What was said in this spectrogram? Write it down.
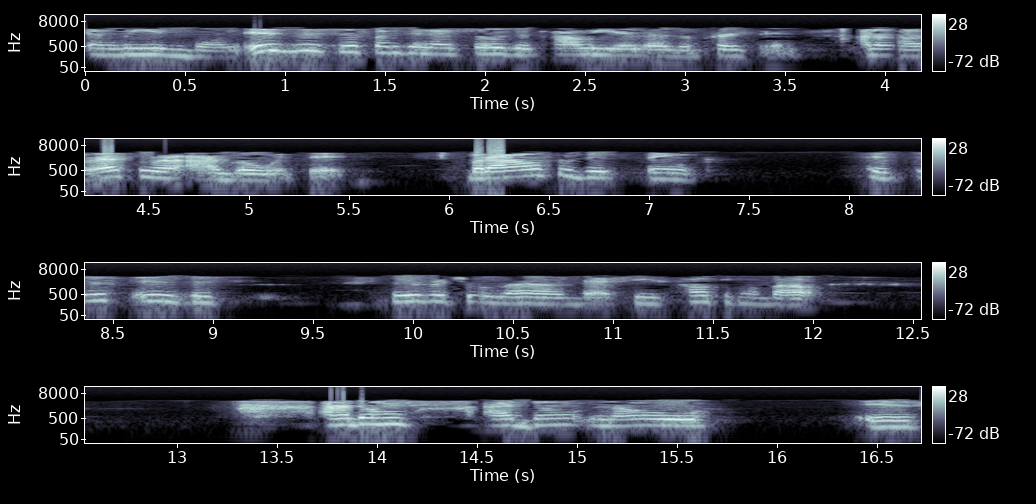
and leaves them? Is this just something that shows us how he is as a person? I don't know. That's where I go with it. But I also just think if this is this spiritual love that she's talking about, I don't, I don't know if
